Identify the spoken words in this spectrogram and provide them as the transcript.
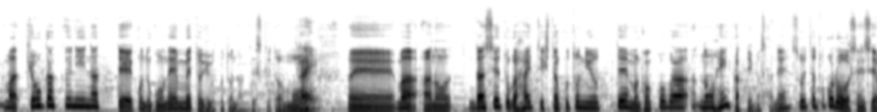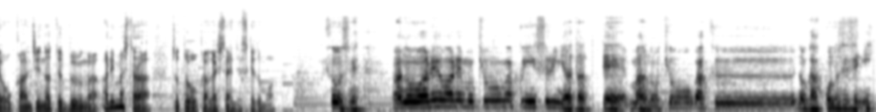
まあ、共学になって今度5年目ということなんですけども、はい、えー、まあ、あの男子生徒が入ってきたことによって、まあ、学校がの変化っていいますかね。そういったところを先生お感じになっている部分がありましたらちょっとお伺いしたいんですけども。そうですね。あの我々も共学にするにあたって、まあ、あの共学の学校の先生に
